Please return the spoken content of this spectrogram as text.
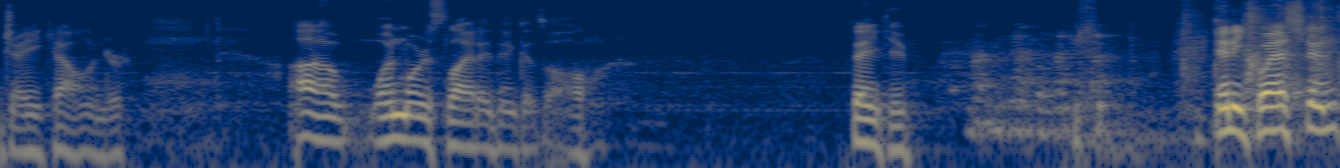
JCalendar. Uh, one more slide, I think, is all. Thank you. Any questions?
